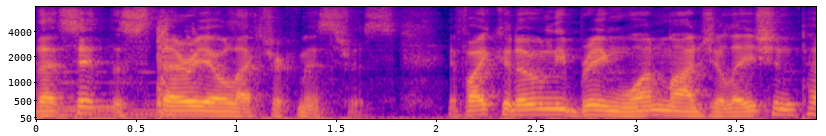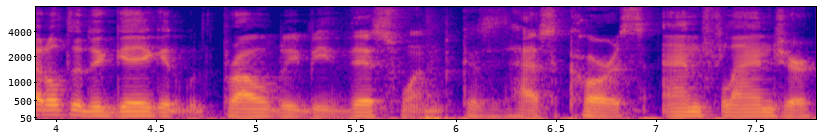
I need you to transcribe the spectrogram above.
That's it, the Stereo Electric Mistress. If I could only bring one modulation pedal to the gig, it would probably be this one because it has chorus and flanger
